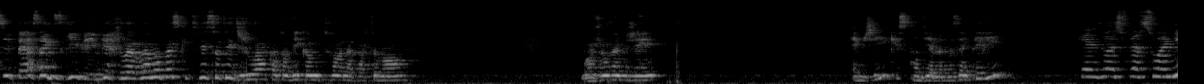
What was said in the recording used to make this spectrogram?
super Thanksgiving. Je vois vraiment pas ce qui te fait sauter de joie quand on vit comme toi en appartement. Bonjour MJ. MJ, qu'est-ce qu'on dit à Mademoiselle Perry? Qu'elle doit se faire soigner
